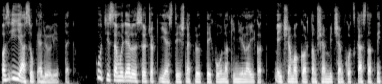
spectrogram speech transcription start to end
Az íjászok előléptek. Úgy hiszem, hogy először csak ijesztésnek lőtték volna ki nyilaikat, mégsem akartam semmit sem kockáztatni,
